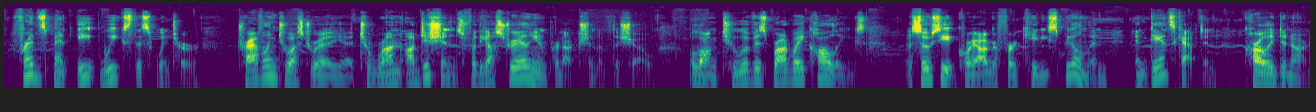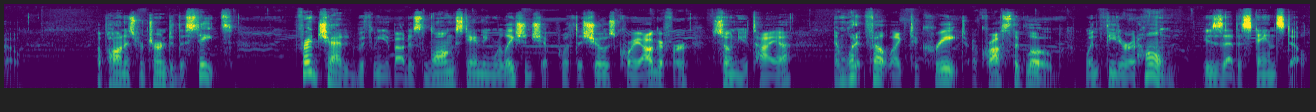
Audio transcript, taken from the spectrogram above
Fred spent eight weeks this winter traveling to Australia to run auditions for the Australian production of the show, along two of his Broadway colleagues, associate choreographer Katie Spelman and dance captain Karli DiNardo. Upon his return to the States, Fred chatted with me about his long standing relationship with the show's choreographer, Sonya Tayeh, and what it felt like to create across the globe when theater at home is at a standstill.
